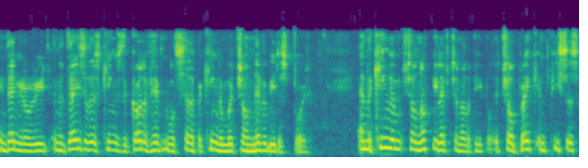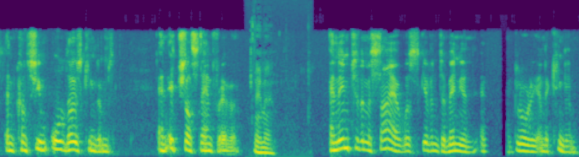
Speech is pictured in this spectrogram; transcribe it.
in Daniel we read, In the days of those kings, the God of heaven will set up a kingdom which shall never be destroyed. And the kingdom shall not be left to another people. It shall break in pieces and consume all those kingdoms, and it shall stand forever. Amen. And then to the Messiah was given dominion and glory and a kingdom,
